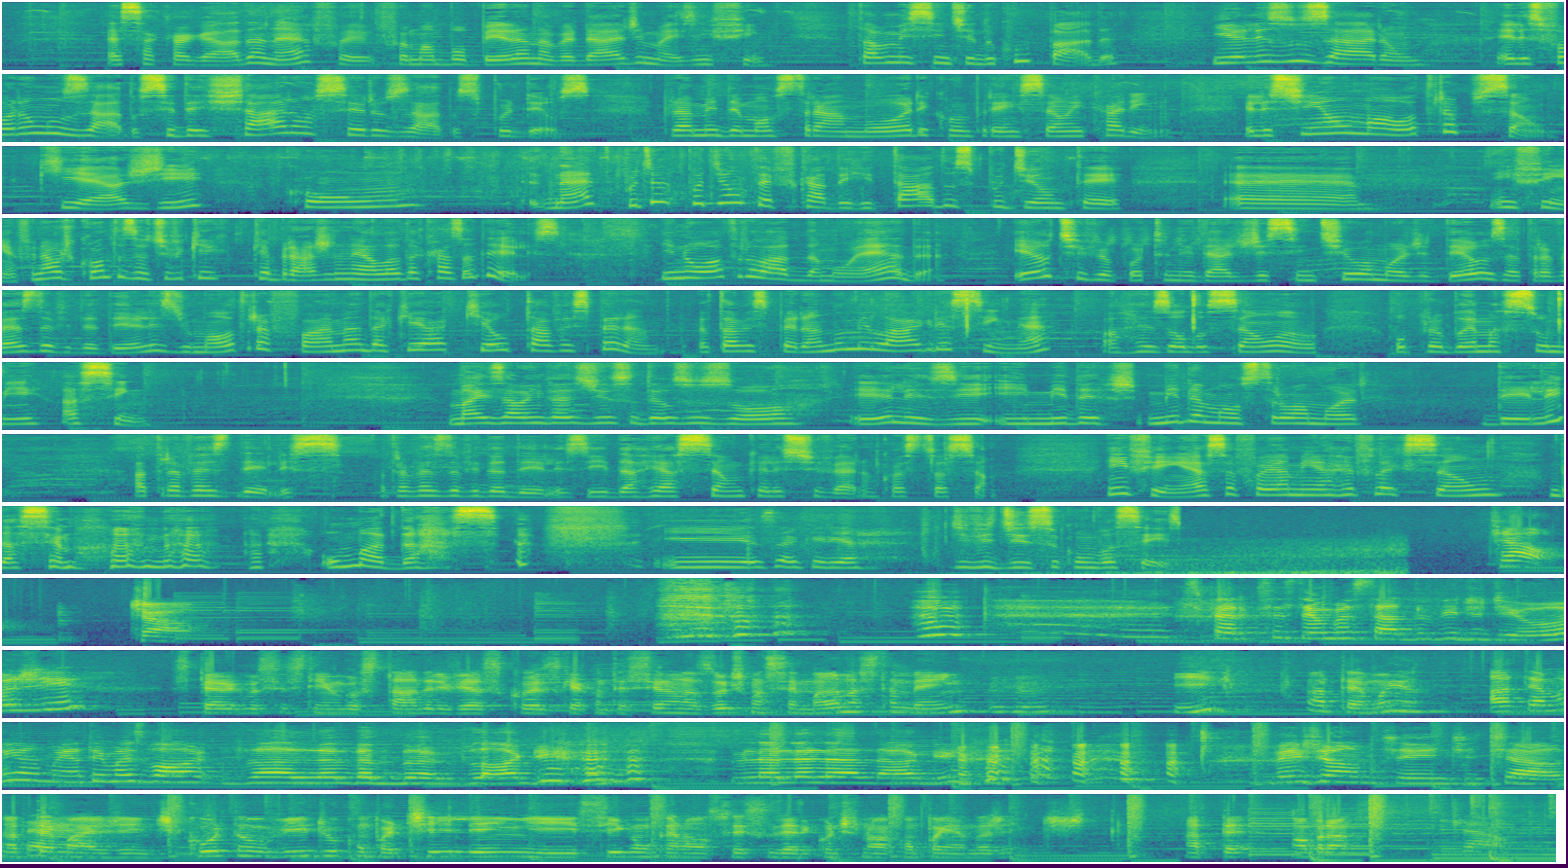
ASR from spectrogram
essa cagada, né? Foi, foi uma bobeira na verdade, mas enfim, estava me sentindo culpada. E eles usaram eles foram usados, se deixaram ser usados por Deus para me demonstrar amor e compreensão e carinho. Eles tinham uma outra opção, que é agir com. Né? Podiam, ter ficado irritados, podiam ter. É, enfim, afinal de contas eu tive que quebrar a janela da casa deles. E no outro lado da moeda, eu tive a oportunidade de sentir o amor de Deus através da vida deles de uma outra forma da que a que eu estava esperando. Eu estava esperando um milagre assim, né? A resolução, o, o problema sumir assim. Mas ao invés disso, Deus usou eles e, e me, de, me demonstrou o amor dele através deles, através da vida deles e da reação que eles tiveram com a situação. Enfim, essa foi a minha reflexão da semana, uma das. E eu só queria dividir isso com vocês. Tchau! Tchau! Espero que vocês tenham gostado do vídeo de hoje. Espero que vocês tenham gostado de ver as coisas que aconteceram nas últimas semanas também. Uhum. E até amanhã. Até amanhã. Amanhã tem mais vlog. Vlog. vlog. Beijão, gente. Tchau. Até, até mais, gente. Curtam o vídeo, compartilhem e sigam o canal se vocês quiserem continuar acompanhando a gente. Até. Um abraço. Tchau.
